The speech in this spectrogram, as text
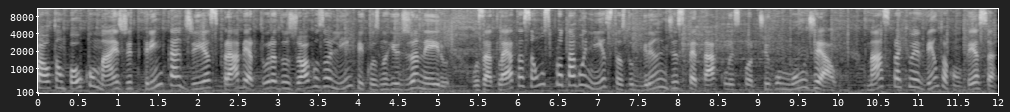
faltam pouco mais de 30 dias para a abertura dos Jogos Olímpicos no Rio de Janeiro. Os atletas são os protagonistas do grande espetáculo esportivo mundial. Mas para que o evento aconteça,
